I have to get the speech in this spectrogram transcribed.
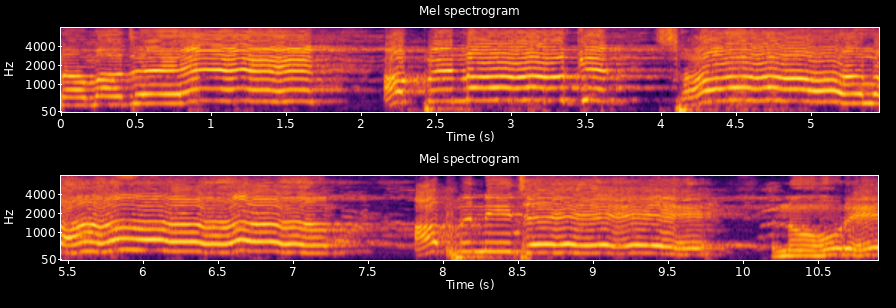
নামাজে আপনাকে নূরে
